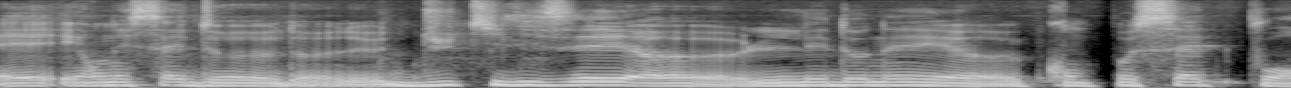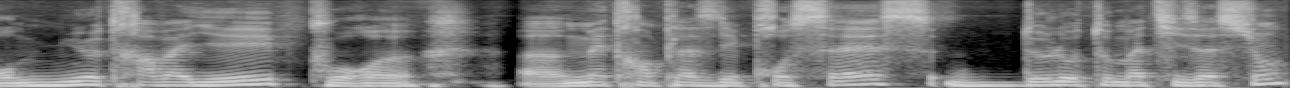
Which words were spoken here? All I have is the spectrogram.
et, on essaye d'utiliser euh, les données euh, qu'on possède pour mieux travailler, pour mettre en place des process, de l'automatisation.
